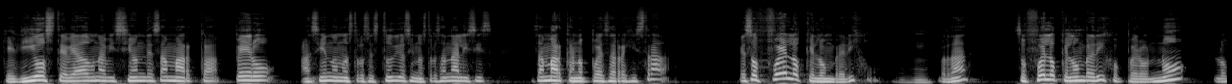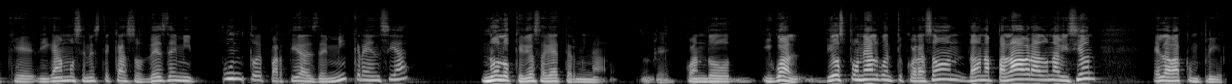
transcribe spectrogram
que Dios te había dado una visión de esa marca, pero haciendo nuestros estudios y nuestros análisis, esa marca no puede ser registrada. Eso fue lo que el hombre dijo, ¿verdad? Eso fue lo que el hombre dijo, pero no lo que, digamos, en este caso, desde mi punto de partida, desde mi creencia, no lo que Dios había determinado. Cuando igual Dios pone algo en tu corazón, da una palabra, da una visión, Él la va a cumplir.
